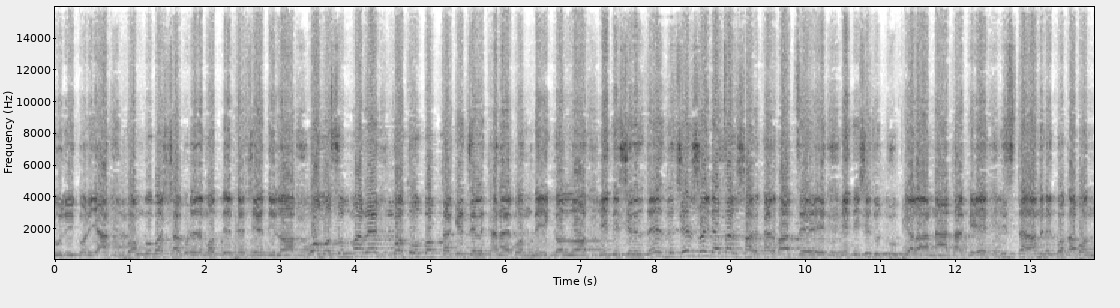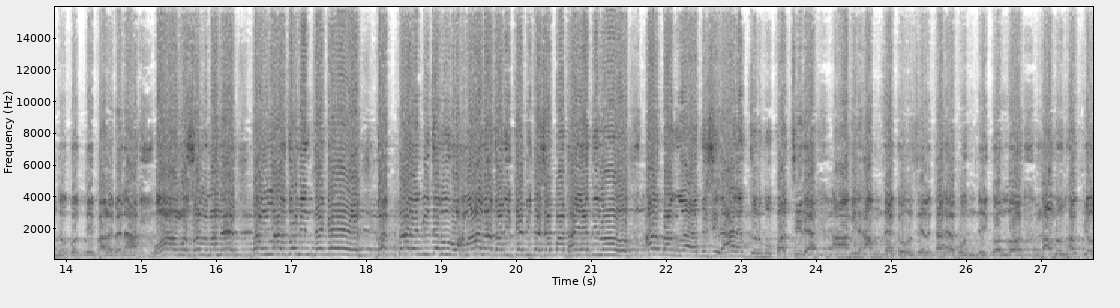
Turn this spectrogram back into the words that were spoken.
গুলি করিয়া মধ্যে ভেসে দিল। ও কত বক্তাকে জেলখানায় বন্দি করল। এই দেশের সরকার ভাবছে এই দেশে যদি টুপিয়ালা না থাকে ইসলামের কথা বন্ধ করতে পারবে না। ও মুসলমানের বাংলার জমিন থেকে ডক্টর মিজানুর রহমান আজারিকে বিদেশে পাঠাইয়া দিল। আর বাংলাদেশের আর একজন মুপাচ্ছির আমির হামজাকেও জেলখানায় বন্দি করল। মামুল হককেও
